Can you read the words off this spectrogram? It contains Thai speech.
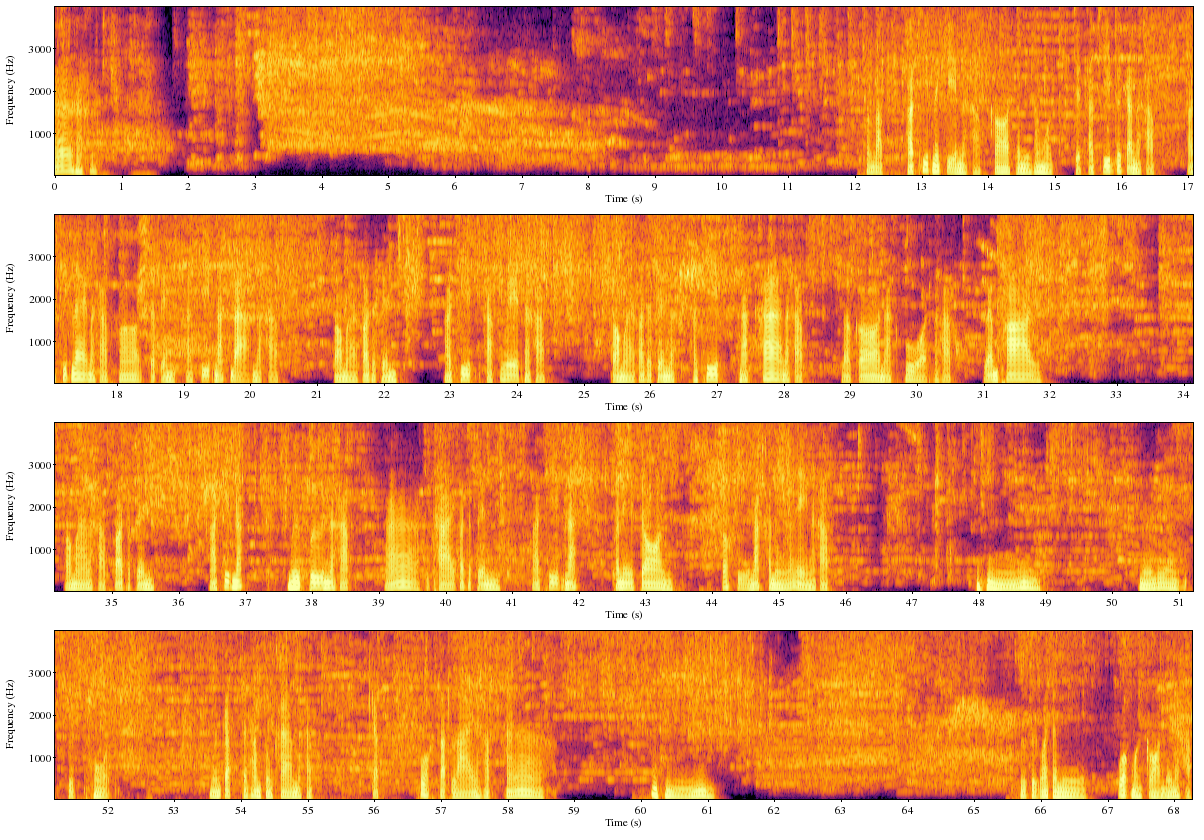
สำหรับอาชีพในเกมนะครับ ก็จะมีทั้งหมด 7 อาชีพด้วยกันนะครับ อาชีพแรกนะครับก็จะเป็นอาชีพนักดาบนะครับ ต่อมาก็จะเป็นอาชีพนักเวทนะครับ ต่อมาก็จะเป็นอาชีพนักฆ่านะครับ แล้วก็นักบวชนะครับ แวมไพร์ต่อมานะครับก็จะเป็นอาชีพนักมือปืนนะครับอ่าสุดท้ายก็จะเป็นอาชีพนักพเนจร ก็คือนักธนูนั่นเองนะครับอื้อหือเนื้อเรื่องสุดโหด เหมือนกับจะทำสงครามนะครับ กับพวกสัตว์ร้ายนะครับ อ่าอือหือรู้สึกว่าจะมีพวกมังกรด้วยนะครับ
